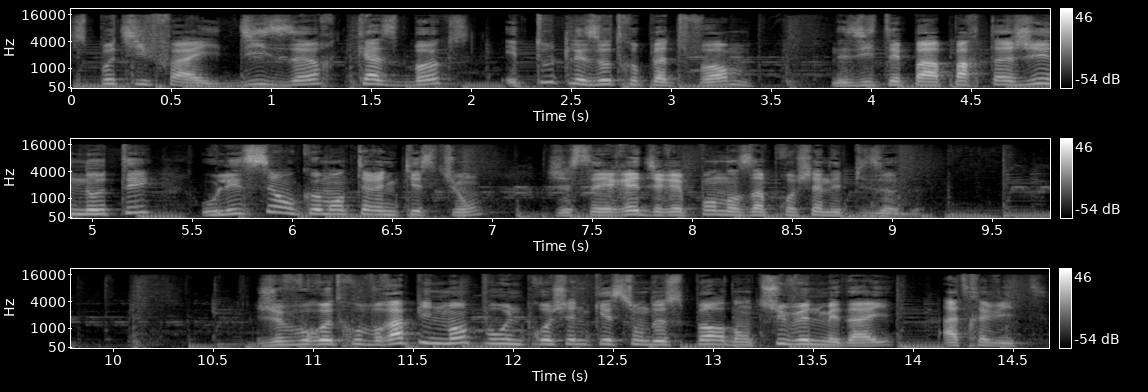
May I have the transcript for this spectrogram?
Spotify, Deezer, Castbox et toutes les autres plateformes. N'hésitez pas à partager, noter ou laisser en commentaire une question. J'essaierai d'y répondre dans un prochain épisode. Je vous retrouve rapidement pour une prochaine question de sport dans Tu veux une médaille. À très vite.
